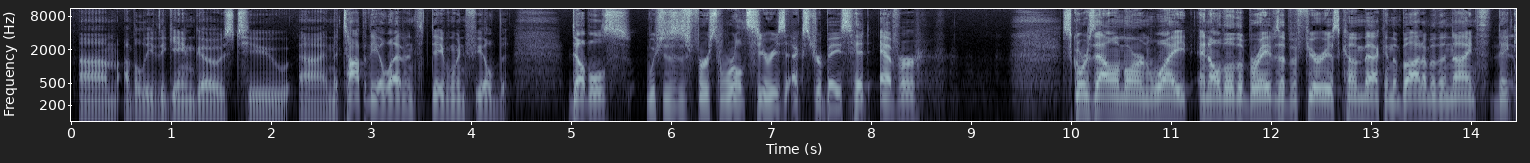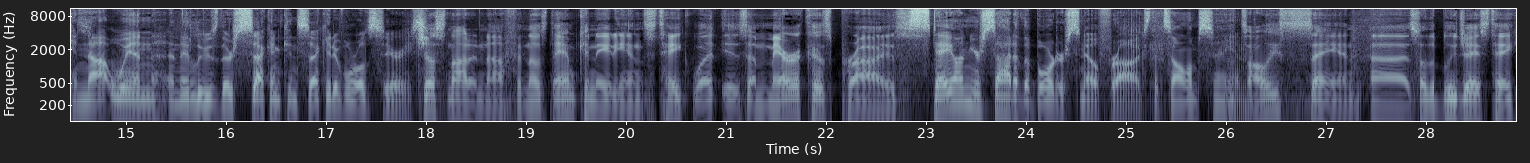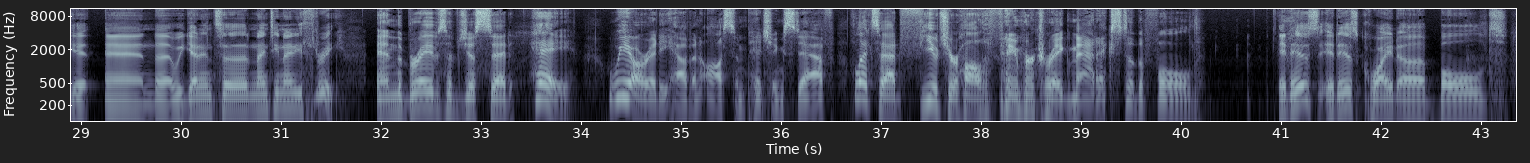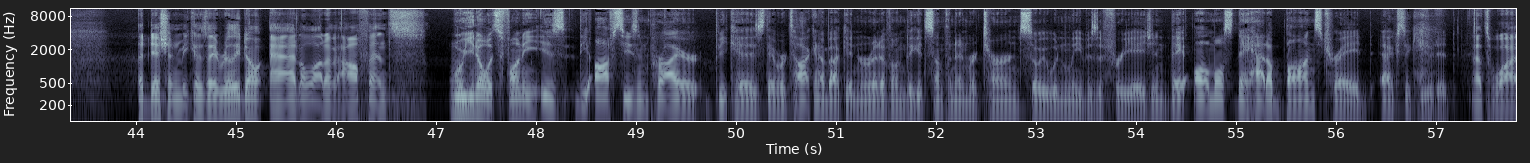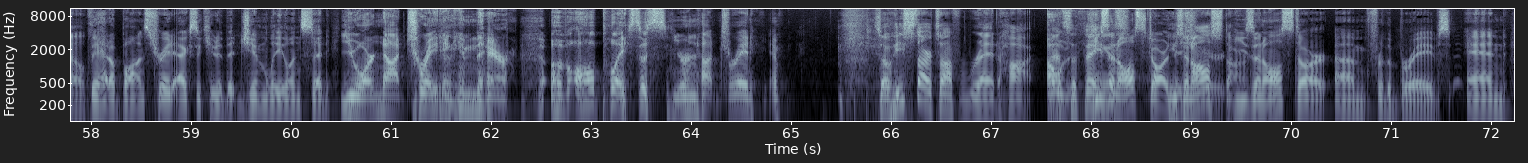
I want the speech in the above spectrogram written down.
Um, I believe the game goes to uh, in the top of the 11th. Dave Winfield doubles, which is his first World Series extra base hit ever scores Alomar and White, and although the Braves have a furious comeback in the bottom of the ninth, they cannot win, and they lose their second consecutive World Series. Just not enough. And those damn Canadians take what is America's prize. Stay on your side of the border, Snow Frogs. That's all I'm saying. That's all he's saying. Uh, so the Blue Jays take it, and uh, we get into 1993. And the Braves have just said, hey, we already have an awesome pitching staff. Let's add future Hall of Famer Greg Maddux to the fold. It is it is quite a bold addition because they really don't add a lot of offense. Well, you know what's funny is the offseason prior, because they were talking about getting rid of him to get something in return so he wouldn't leave as a free agent. They almost they had a bonds trade executed. That's wild. They had a bonds trade executed that Jim Leyland said, You are not trading him there. Of all places, you're not trading him. So he starts off red hot. That's the thing. Oh, He's an all star. He's an all star. He's an all star um, for the Braves, and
